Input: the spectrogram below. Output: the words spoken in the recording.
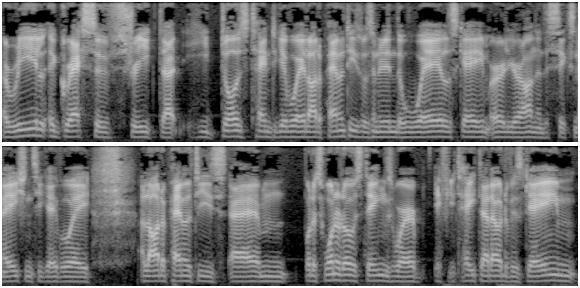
a real aggressive streak that he does tend to give away a lot of penalties. Wasn't it in the Wales game earlier on in the Six Nations? He gave away a lot of penalties. Um, but it's one of those things where if you take that out of his game,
